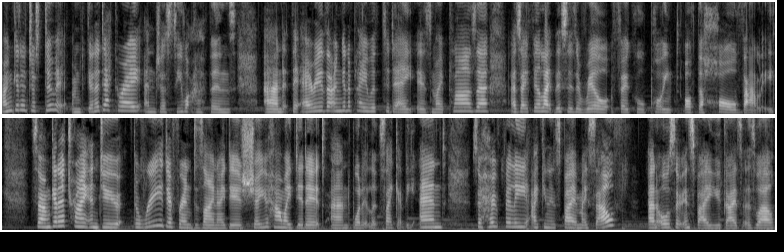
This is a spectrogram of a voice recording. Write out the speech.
I'm gonna just do it. I'm gonna decorate and just see what happens. And the area that I'm gonna play with today is my plaza, as I feel like this is a real focal point of the whole valley. So I'm going to try and do three different design ideas, show you how I did it and what it looks like at the end. So hopefully I can inspire myself and also inspire you guys as well.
